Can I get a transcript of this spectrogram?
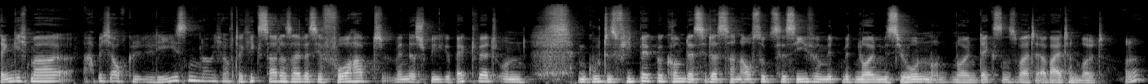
denke ich mal, habe ich auch gelesen, glaube ich, auf der Kickstarter-Seite, dass ihr vorhabt, wenn das Spiel gebackt wird und ein gutes Feedback bekommt, dass ihr das dann auch sukzessive mit, mit neuen Missionen und neuen Decks und so weiter erweitern wollt, oder?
